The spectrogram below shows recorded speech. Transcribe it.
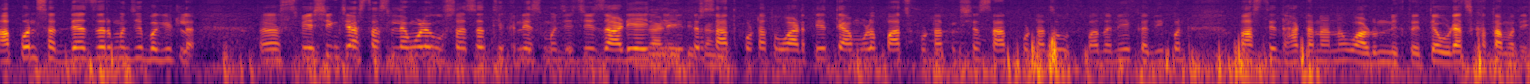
आपण सध्या जर म्हणजे बघितलं स्पेसिंग जास्त असल्यामुळे ऊसाचं थिकनेस म्हणजे जी जाडी आहे ती तर. सात फुटात वाढते. त्यामुळे पाच फुटापेक्षा सात फुटाचं उत्पादन हे कधी पण पाच ते दहा टनानं वाढून निघतं तेवढ्याच खतामध्ये.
